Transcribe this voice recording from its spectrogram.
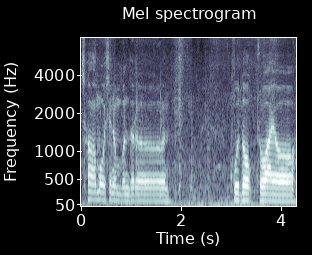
처음 오시는 분들은 구독, 좋아요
